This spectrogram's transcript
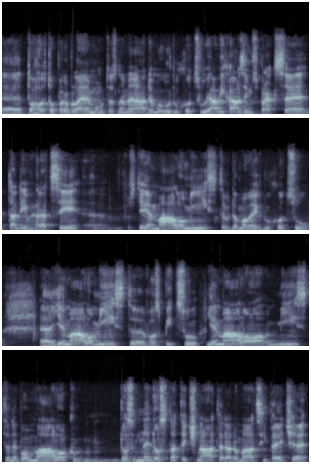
eh, tohoto problému, to znamená domovu důchodců, já vycházím z praxe, tady v Hradci eh, prostě je málo míst v domovech důchodců, eh, je málo míst v hospicu, je málo míst nebo málo dos, nedostatečná teda domácí péče.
